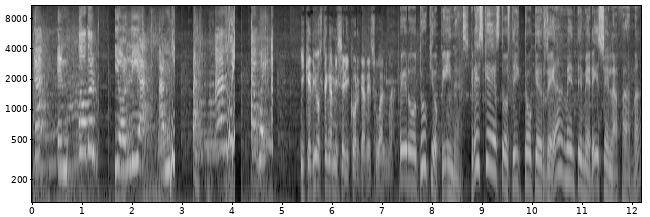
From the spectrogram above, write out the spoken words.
caca en todo el y olía a mí. A mí, güey. Y que Dios tenga misericordia de su alma. Pero tú qué opinas? ¿Crees que estos TikTokers realmente merecen la fama?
